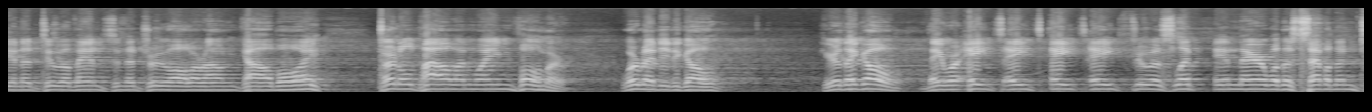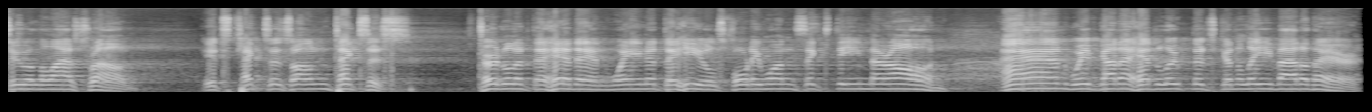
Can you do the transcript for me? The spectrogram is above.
champion at two events and a true all-around cowboy. Turtle Powell and Wayne Fulmer. We're ready to go. Here they go. They were eights, eights, eights, eights through a slip in there with a seven and two in the last round. It's Texas on Texas. Turtle at the head end, Wayne at the heels. 41-16, they're on. And we've got a head loop that's going to leave out of there.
